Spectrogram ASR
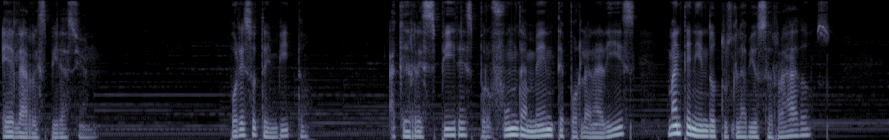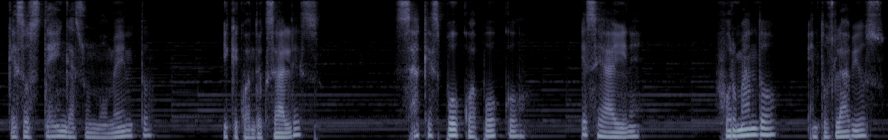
es la respiración. Por eso te invito a que respires profundamente por la nariz manteniendo tus labios cerrados que sostengas un momento y que cuando exhales, saques poco a poco ese aire, formando en tus labios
